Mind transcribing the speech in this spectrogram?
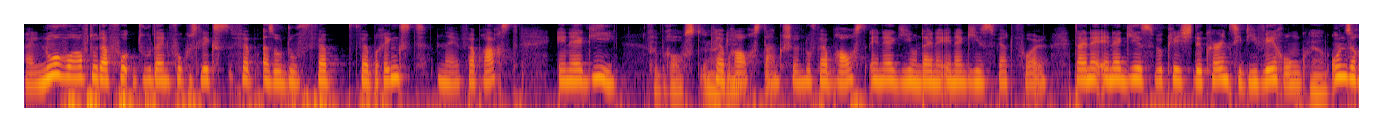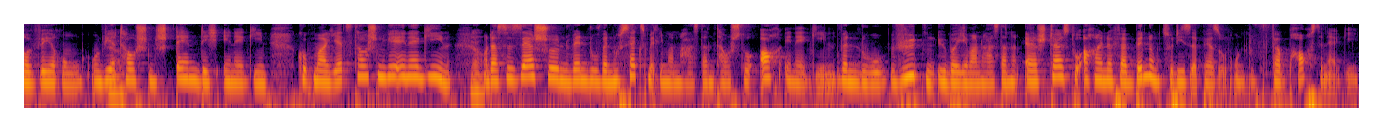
Weil nur worauf du, da, du deinen Fokus legst, also du ver, verbringst, nee, verbrachst Energie. Verbrauchst Energie. Verbrauchst, Dankeschön. Du verbrauchst Energie und deine Energie ist wertvoll. Deine Energie ist wirklich the currency, die Währung, ja. unsere Währung. Und wir ja. tauschen ständig Energien. Guck mal, jetzt tauschen wir Energien. Ja. Und das ist sehr schön, wenn du, wenn du Sex mit jemandem hast, dann tauschst du auch Energien. Wenn du wütend über jemanden hast, dann erstellst du auch eine Verbindung zu dieser Person und du verbrauchst Energie.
